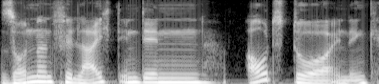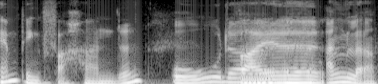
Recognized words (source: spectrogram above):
sondern vielleicht in den Outdoor, in den Campingfachhandel Oder Weil- äh, Angler.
